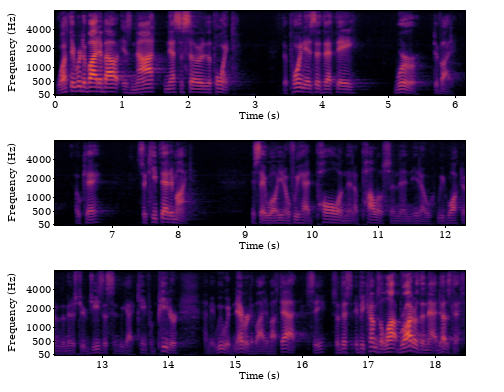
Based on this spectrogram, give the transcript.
What they were divided about is not necessarily the point. The point is that they were divided. Okay? So keep that in mind. You say, well, you know, if we had Paul and then Apollos and then, you know, we'd walked under the ministry of Jesus and we got came from Peter, I mean, we would never divide about that. See? So this it becomes a lot broader than that, doesn't it?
